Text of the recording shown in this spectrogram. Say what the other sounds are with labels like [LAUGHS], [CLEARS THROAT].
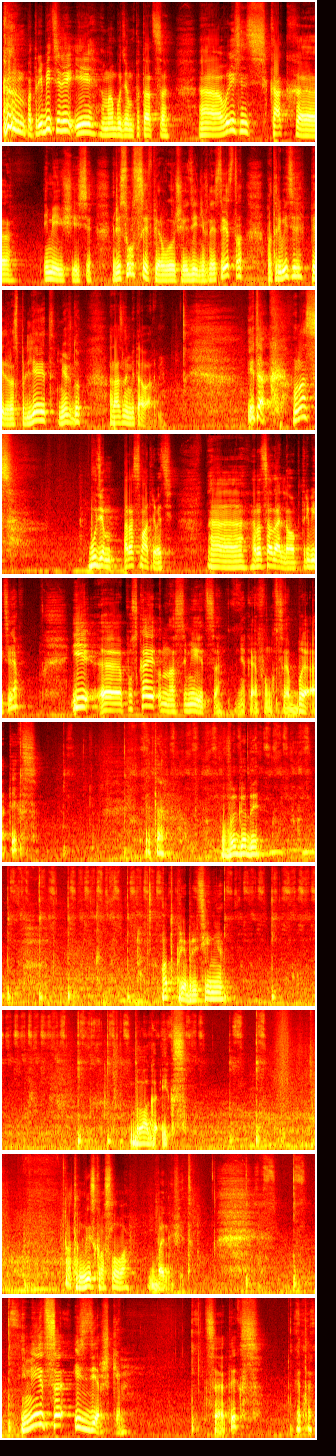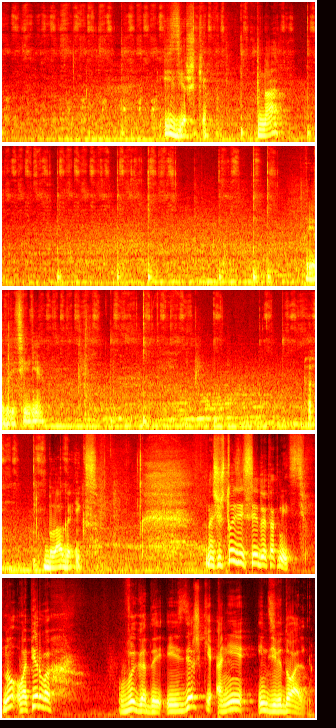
[CLEARS THROAT] потребителей, и мы будем пытаться э, выяснить, как э, имеющиеся ресурсы, в первую очередь денежные средства, потребитель перераспределяет между разными товарами. Итак, у нас будем рассматривать э, рационального потребителя. И э, пускай у нас имеется некая функция b от x. Это выгоды от приобретения блага x. От английского слова benefit. Имеются издержки. c от x это издержки на приобретение блага x. Значит, что здесь следует отметить? Ну, во-первых, выгоды и издержки, они индивидуальны.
